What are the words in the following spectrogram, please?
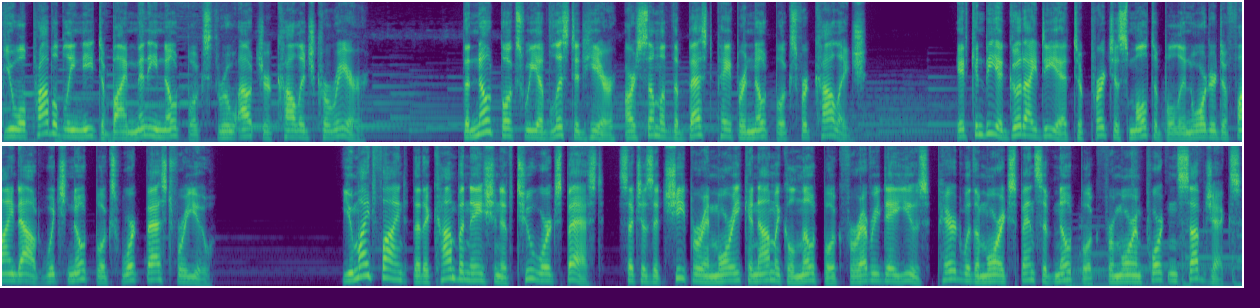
You will probably need to buy many notebooks throughout your college career. The notebooks we have listed here are some of the best paper notebooks for college. It can be a good idea to purchase multiple in order to find out which notebooks work best for you. You might find that a combination of two works best, such as a cheaper and more economical notebook for everyday use paired with a more expensive notebook for more important subjects.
